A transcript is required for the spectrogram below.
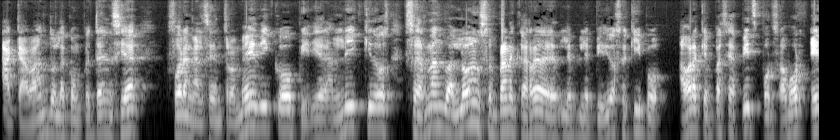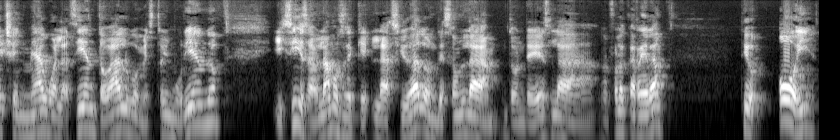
acabando la competencia, fueran al centro médico, pidieran líquidos. Fernando Alonso en plan de carrera le, pidió a su equipo, ahora que pase a pits, por favor, échenme agua al asiento, algo, me estoy muriendo. Y sí, hablamos de que la ciudad donde son la, donde es la, donde fue la carrera, digo, hoy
